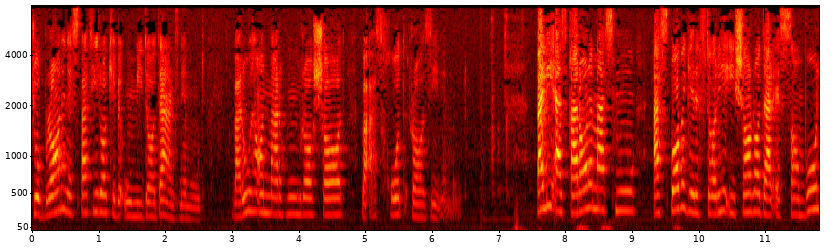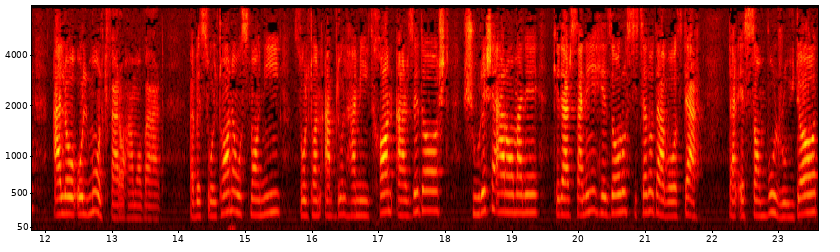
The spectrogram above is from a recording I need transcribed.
جبران نسبتی را که به او می‌دادند نمود و روح آن مرحوم را شاد و از خود راضی نمود. ولی از قرار مسموع اسباب گرفتاری ایشان را در استانبول الملک فراهم آورد و به سلطان عثمانی سلطان عبدالحمید خان عرضه داشت شورش ارامنه که در سنه 1312 در استانبول روی داد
